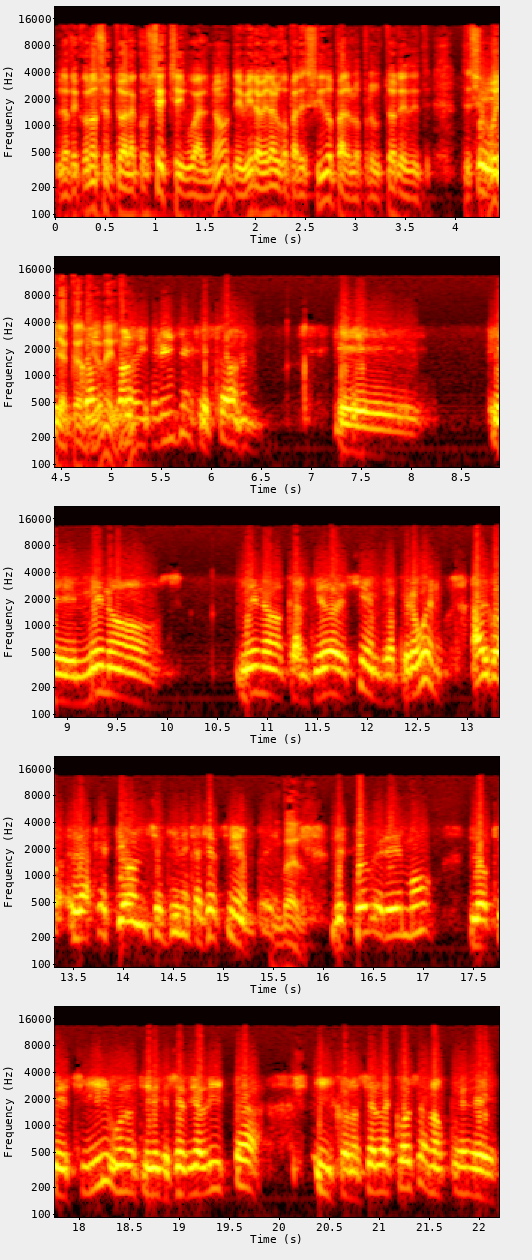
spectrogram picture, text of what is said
le reconocen toda la cosecha igual, ¿no? Debiera haber algo parecido para los productores de, cebolla acá en Río Negro. Con la diferencia que son eh, eh, menos menos cantidad de siembra, pero bueno, algo la gestión se tiene que hacer siempre. Bueno. Después veremos lo que sí uno tiene que ser realista y conocer las cosas, no puede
